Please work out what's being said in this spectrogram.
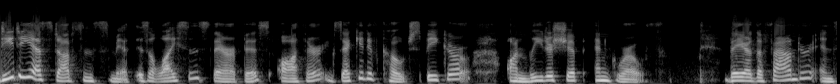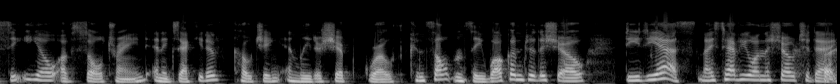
DDS Dobson Smith is a licensed therapist, author, executive coach, speaker on leadership and growth. They are the founder and CEO of SoulTrained, an executive coaching and leadership growth consultancy. Welcome to the show, DDS. Nice to have you on the show today.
